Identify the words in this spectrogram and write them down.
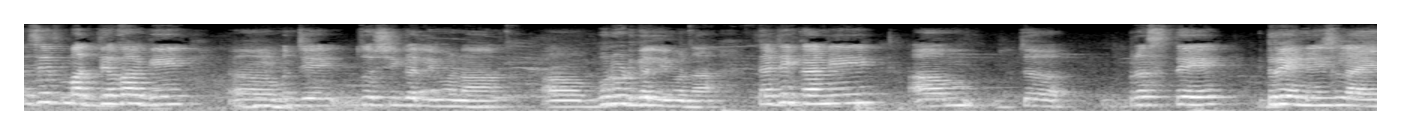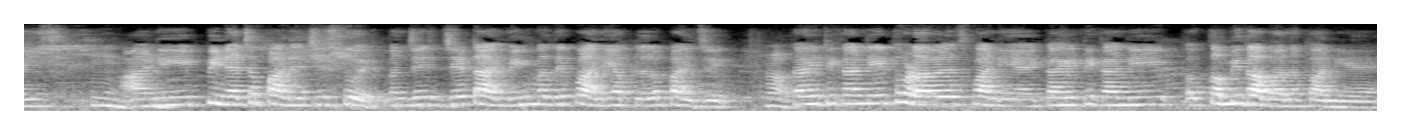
तसेच मध्यभागी. म्हणजे जोशी गल्ली म्हणा बुरुड गल्ली म्हणा त्या ठिकाणी रस्ते ड्रेनेज लाईन्स हम्म. आणि पिण्याच्या पाण्याची सोय म्हणजे जे टायमिंगमध्ये पाणी आपल्याला पाहिजे. काही ठिकाणी थोडा वेळच पाणी आहे काही ठिकाणी कमी दाबानं पाणी आहे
